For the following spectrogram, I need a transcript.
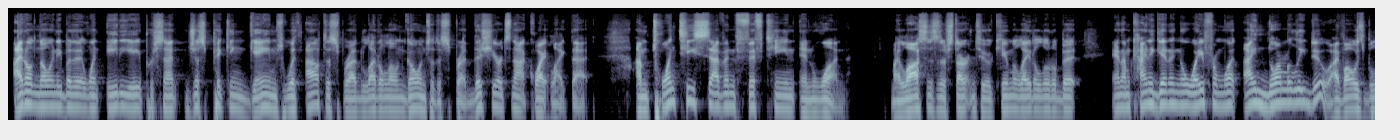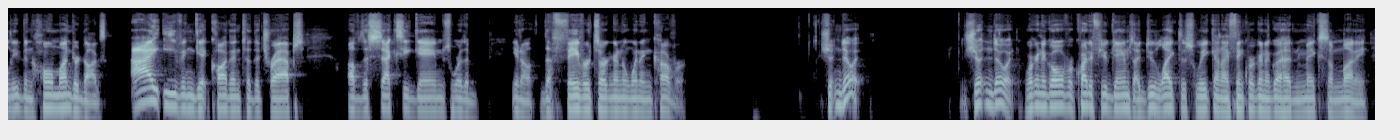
I don't know anybody that went 88% just picking games without the spread, let alone going to the spread. This year, it's not quite like that. I'm 27, 15, and 1. My losses are starting to accumulate a little bit, and I'm kind of getting away from what I normally do. I've always believed in home underdogs. I even get caught into the traps of the sexy games where the you know, the favorites are going to win and cover. Shouldn't do it. Shouldn't do it. We're going to go over quite a few games I do like this week, and I think we're going to go ahead and make some money.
